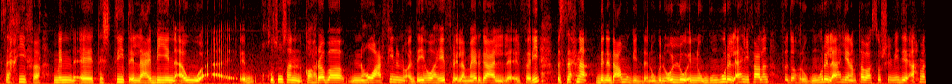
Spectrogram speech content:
سخيفة من تشتيت اللاعبين أو خصوصا كهربا إن هو عارفين إنه قد إيه هو هيفرق لما يرجع الفريق. بس إحنا بندعمه جدا وبنقول له إنه جمهور الأهلي فعلا في ظهره. جمهور الأهلي أنا متابعة ال social media يا أحمد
